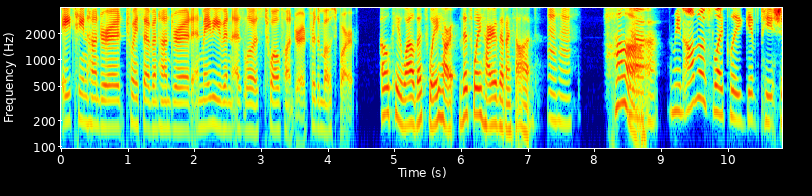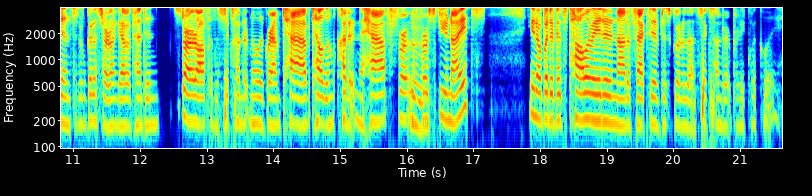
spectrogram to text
1800, 2700, and maybe even as low as 1200 for the most part. Okay, wow, that's way higher. That's way higher than I thought. Mm-hmm. Huh. Yeah. I mean, I'll most likely give patients, if I'm going to start on gabapentin, start off with a 600 milligram tab, tell them cut it in half for the Mm. first few nights. You know, but if it's tolerated and not effective, just go to that 600 pretty quickly.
